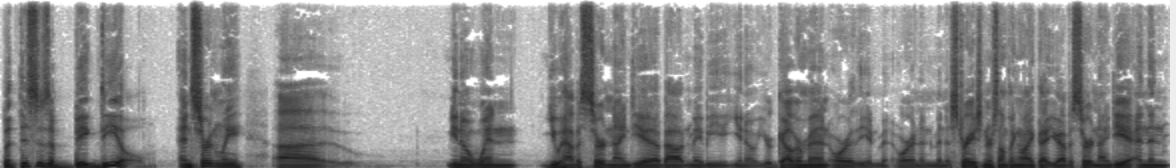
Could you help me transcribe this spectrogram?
but this is a big deal. And certainly, uh, you know, when you have a certain idea about maybe, you know, your government or the or an administration or something like that, you have a certain idea and then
